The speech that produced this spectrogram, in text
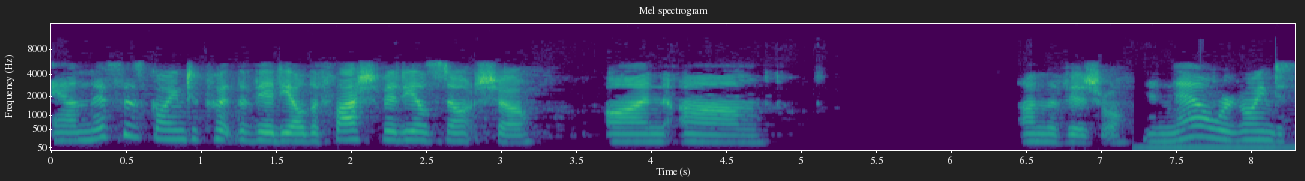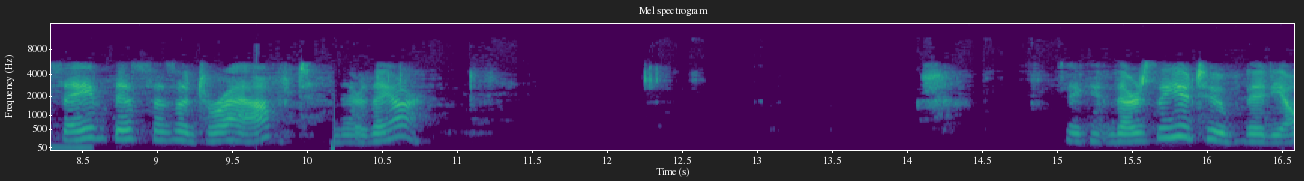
and this is going to put the video, the flash videos don't show on um, on the visual. And now we're going to save this as a draft. There they are. There's the YouTube video.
